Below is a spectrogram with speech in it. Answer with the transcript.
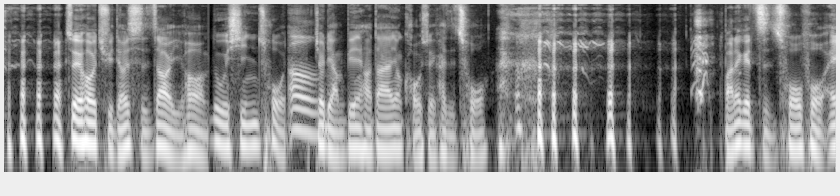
最后取得实照以后，入心错，嗯，就两边哈，大家用口水开始搓，把那个纸戳破，哎、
